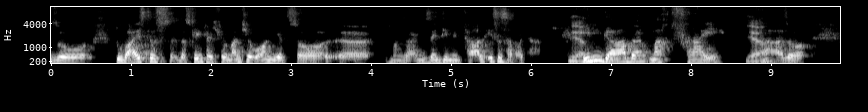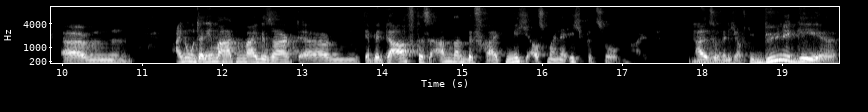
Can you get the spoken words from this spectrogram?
so, du weißt es, das klingt vielleicht für manche Ohren jetzt so, äh, muss man sagen, sentimental, ist es aber gar nicht. Ja. Hingabe macht frei. Ja. ja also ähm, ein Unternehmer hat mal gesagt, ähm, der Bedarf des anderen befreit mich aus meiner Ich-Bezogenheit. Mhm. Also, wenn ich auf die Bühne gehe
